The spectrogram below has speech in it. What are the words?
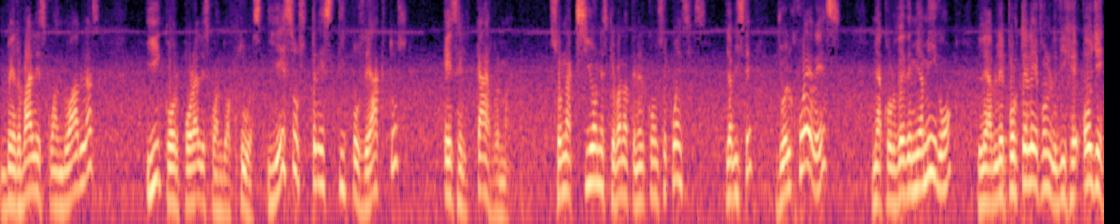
verbales cuando hablas y corporales cuando actúas. Y esos tres tipos de actos es el karma. Son acciones que van a tener consecuencias. ¿Ya viste? Yo el jueves me acordé de mi amigo, le hablé por teléfono, le dije, oye,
